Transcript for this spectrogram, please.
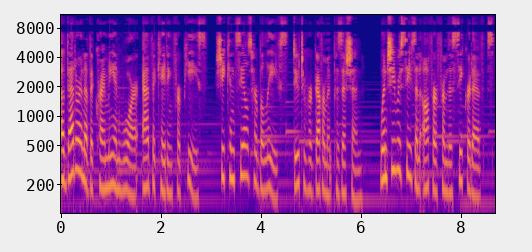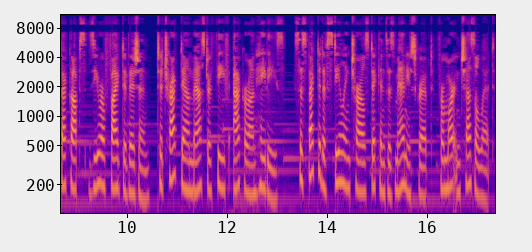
A veteran of the Crimean War advocating for peace, she conceals her beliefs due to her government position. When she receives an offer from the secretive Spec Ops 05 division to track down master thief Acheron Hades, suspected of stealing Charles Dickens's manuscript for Martin Chuzzlewit,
